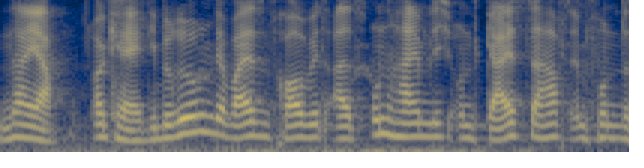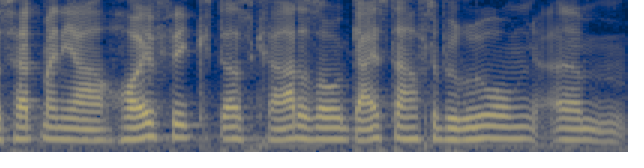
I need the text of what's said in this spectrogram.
Naja, okay. Die Berührung der weißen Frau wird als unheimlich und geisterhaft empfunden. Das hört man ja häufig, dass gerade so geisterhafte Berührungen ähm,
